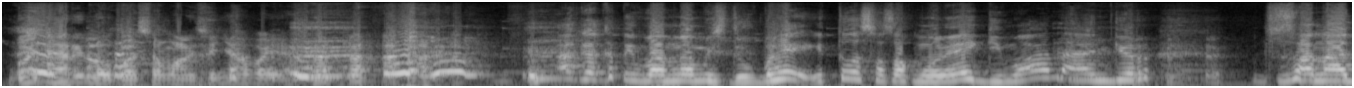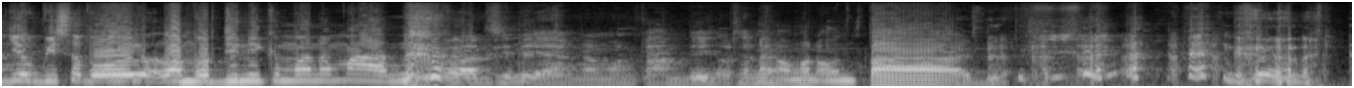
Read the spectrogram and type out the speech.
Gua nyari loh bahasa Malaysianya apa ya? Agak ketimbang ngemis Dubai itu sosok mulia gimana anjir? Sana aja bisa bawa Lamborghini ke mana-mana. kalau di sini ya ngangon kambing kalau sana ngangon onta gitu.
